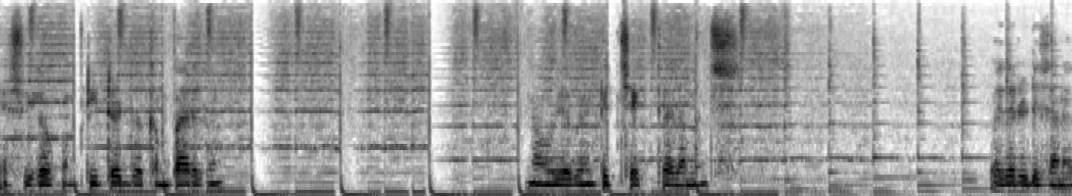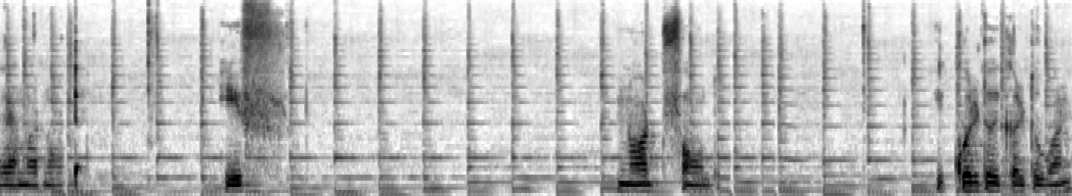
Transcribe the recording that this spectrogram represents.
yes we have completed the comparison. Now we are going to check the elements whether it is anagram or not. If not found equal to equal to 1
